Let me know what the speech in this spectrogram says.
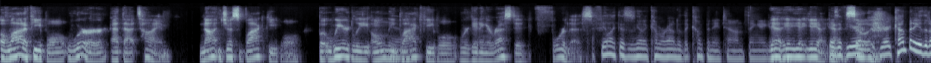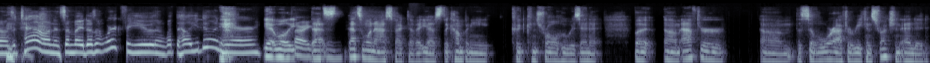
a lot of people were at that time, not just black people, but weirdly only yeah. black people were getting arrested for this. I feel like this is going to come around to the company town thing again. Yeah, yeah, yeah, yeah. Because yeah. if you're so, if you're a company that owns a town and somebody doesn't work for you, then what the hell are you doing here? Yeah, well, Sorry, that's that's one aspect of it. Yes, the company could control who was in it, but um, after um, the Civil War, after Reconstruction ended,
